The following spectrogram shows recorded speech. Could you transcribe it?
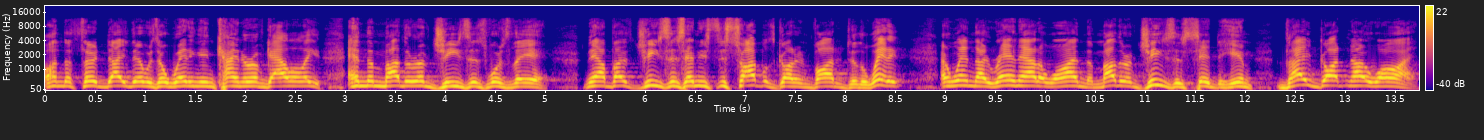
on the third day, there was a wedding in Cana of Galilee, and the mother of Jesus was there. Now, both Jesus and his disciples got invited to the wedding, and when they ran out of wine, the mother of Jesus said to him, They've got no wine.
